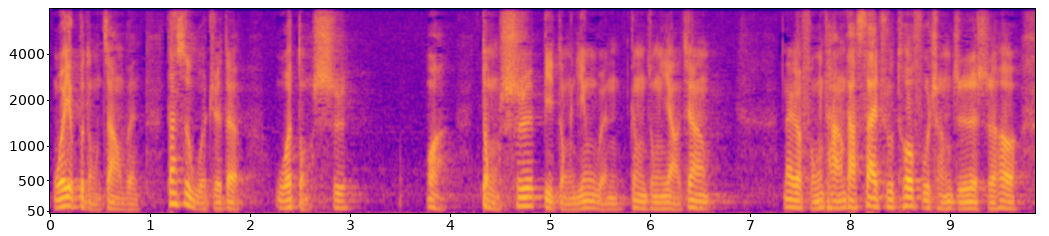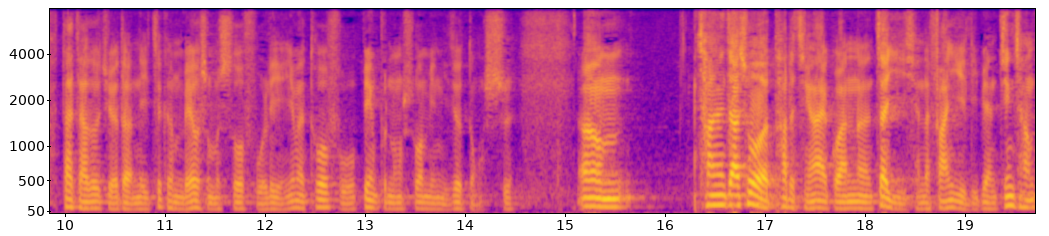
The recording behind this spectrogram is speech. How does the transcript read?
我也不懂藏文，但是我觉得我懂诗，哇，懂诗比懂英文更重要。这样，那个冯唐他晒出托福成职的时候，大家都觉得你这个没有什么说服力，因为托福并不能说明你就懂诗。嗯。仓央嘉措他的情爱观呢，在以前的翻译里边，经常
